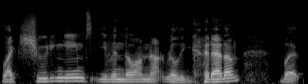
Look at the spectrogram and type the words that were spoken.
like shooting games, even though I'm not really good at them, but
